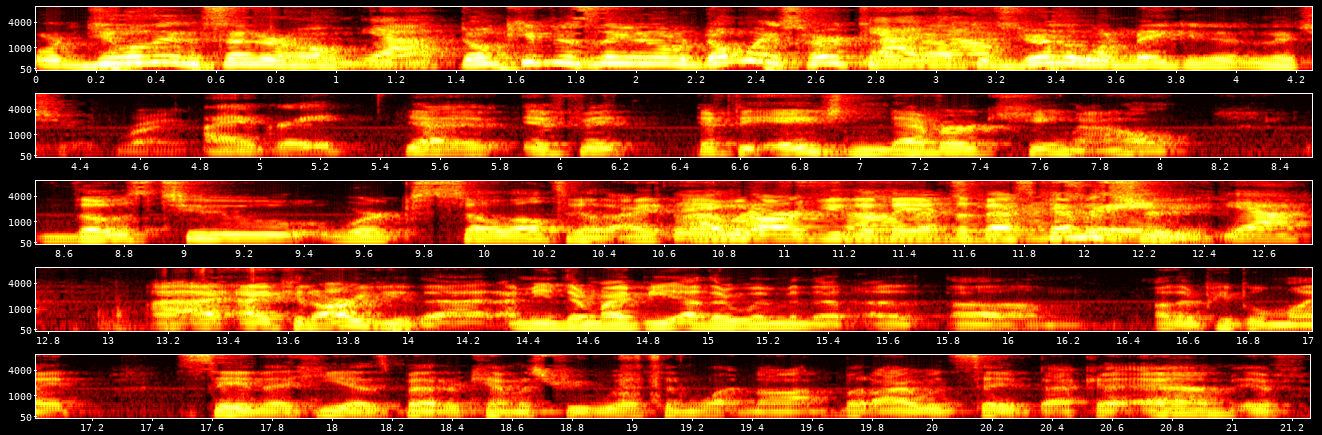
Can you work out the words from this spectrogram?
or deal with it and send her home. Yeah. Don't keep this thing over. Don't waste her time Yeah, now because you're the one making it an issue. Right. I agree. Yeah, if- if it if the age never came out, those two work so well together. I, They I would argue so that they have much the best chemistry. Yeah. I, I could argue that. I mean, there might be other women that uh, um, other people might say that he has better chemistry with and whatnot, but I would say Bekah M, if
